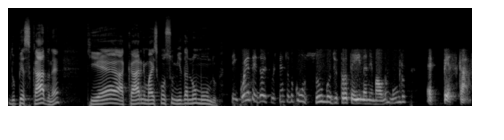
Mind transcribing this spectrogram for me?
do pescado, né? Que é a carne mais consumida no mundo. 52% do consumo de proteína animal no mundo é pescado.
